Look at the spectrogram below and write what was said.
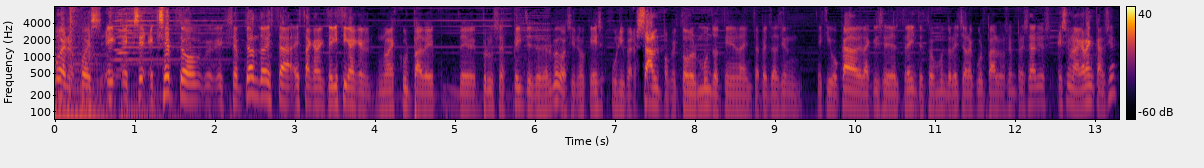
Bueno, pues e- ex- excepto, exceptuando esta, esta característica que no es culpa de, de Bruce Springsteen, desde luego, sino que es universal, porque todo el mundo tiene la interpretación equivocada de la crisis del 30, todo el mundo le echa la culpa a los empresarios, es una gran canción.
